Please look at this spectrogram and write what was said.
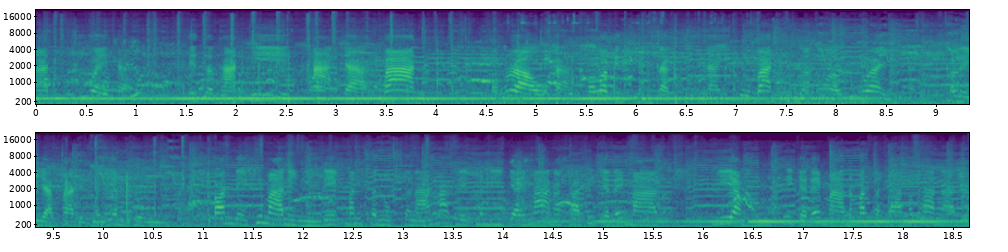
มาดูด้วยค่ะ เป็นสถานที่ห่างจากบ้านของเราค่ะ เพราะว่าเป็นสิ่งศักดิ์สิทธิ์ในคู่บ้านคู่เมืองของเราด้วยค่ะก็เลยอยากพาเด็กมาเยี่ยมชมค่ะตอนเด็กที่มานี่เด็กมันสนุกสนานมากเด็กมันดีใจมากนะคะ ที่จะได้มาเยี่ยมที่จะได้มานมัสการพระธาตุนาดู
